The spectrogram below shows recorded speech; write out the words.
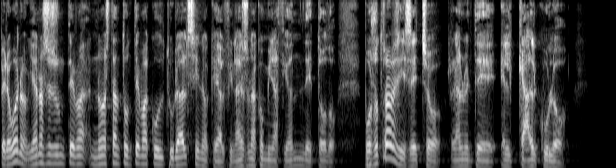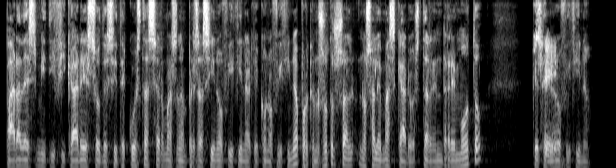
pero bueno, ya no es un tema, no es tanto un tema cultural, sino que al final es una combinación de todo. ¿Vosotros habéis hecho realmente el cálculo para desmitificar eso de si te cuesta ser más una empresa sin oficina que con oficina? Porque a nosotros nos sale más caro estar en remoto que Sí. tener oficina.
